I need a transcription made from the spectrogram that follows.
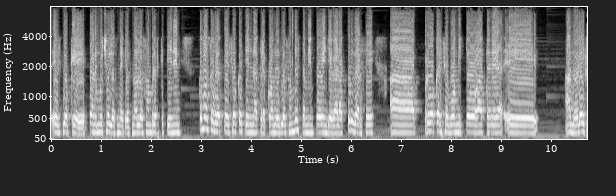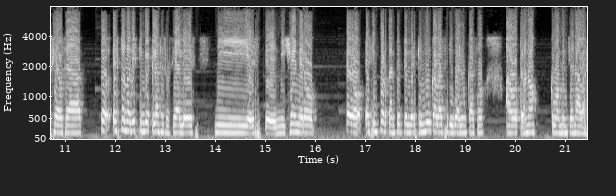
es, lo que pone mucho los medios, ¿no? Los hombres que tienen como sobrepeso, que tienen atracones, los hombres también pueden llegar a purgarse, a provocarse vómito, a tener eh, anorexia, o sea, esto no distingue clases sociales ni este ni género, pero es importante entender que nunca va a ser igual un caso a otro, ¿no? Como mencionabas.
